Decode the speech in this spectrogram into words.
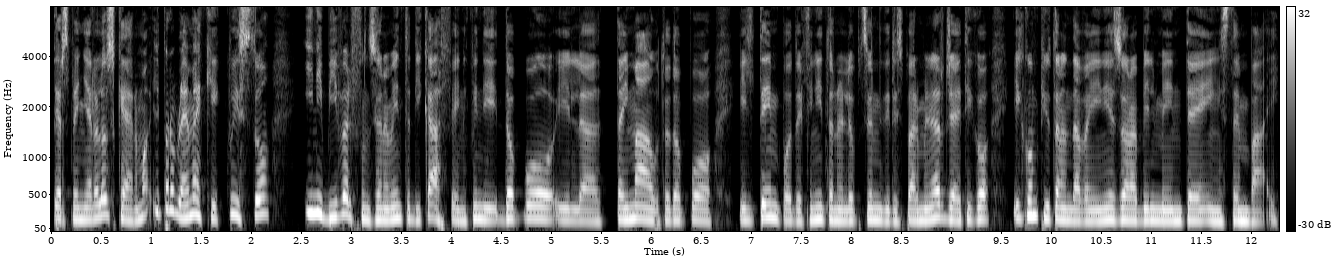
per spegnere lo schermo. Il problema è che questo inibiva il funzionamento di Caffeine, quindi dopo il timeout, dopo il tempo definito nelle opzioni di risparmio energetico, il computer andava inesorabilmente in stand-by.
